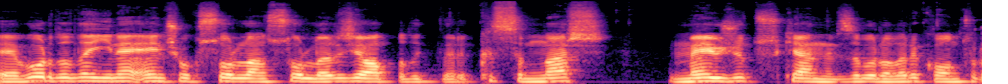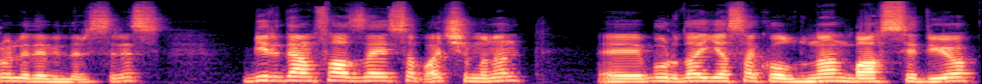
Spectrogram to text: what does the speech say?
E, burada da yine en çok sorulan soruları cevapladıkları kısımlar mevcut. Kendinize buraları kontrol edebilirsiniz. Birden fazla hesap açımının e, burada yasak olduğundan bahsediyor.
